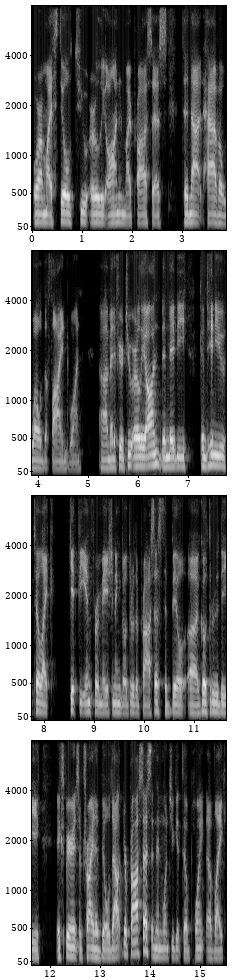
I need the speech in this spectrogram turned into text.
or am I still too early on in my process to not have a well defined one? Um, and if you're too early on, then maybe continue to like get the information and go through the process to build, uh, go through the experience of trying to build out your process. And then once you get to a point of like,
